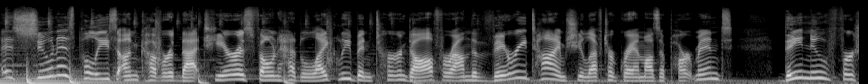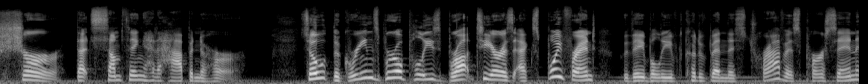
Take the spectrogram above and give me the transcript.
As soon as police uncovered that Tierra's phone had likely been turned off around the very time she left her grandma's apartment, they knew for sure that something had happened to her. So the Greensboro police brought Tierra's ex boyfriend, who they believed could have been this Travis person,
